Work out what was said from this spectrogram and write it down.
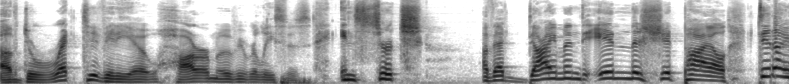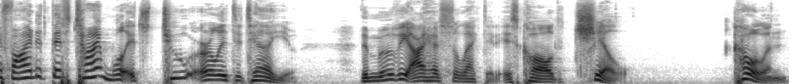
of direct to video horror movie releases in search of that diamond in the shit pile. Did I find it this time? Well, it's too early to tell you. The movie I have selected is called Chill, colon,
